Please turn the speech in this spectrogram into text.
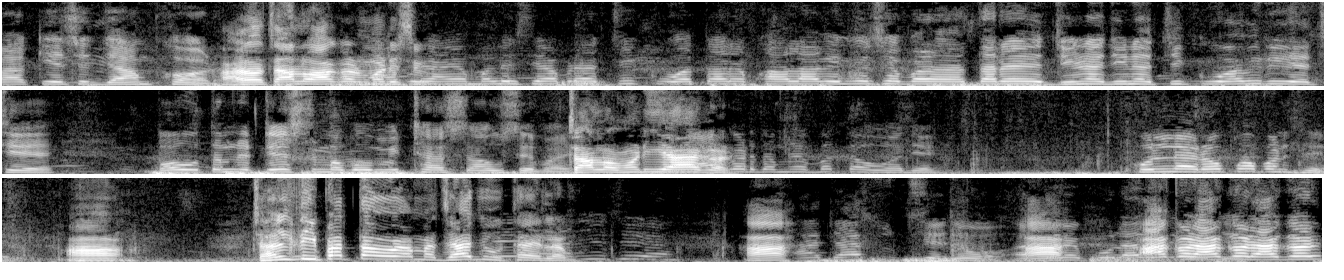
માં કે છે જામફળ. હાલો ચાલો આગળ મળીશું. અહીંયા મળી છે આપણે ચીકુ અત્યારે ફાલ આવી ગયો છે પણ અત્યારે ઝીણા ઝીણા ચીકુ આવી રહ્યા છે. બહુ તમને ટેસ્ટમાં બહુ મીઠાશ આવશે ભાઈ. ચાલો મળીએ આગળ. આગળ તમને બતાવવા દે. ફૂલના રોપા પણ છે. હા. જલ્દી પતાવો આમાં જાજુ થાય હા. આ જાસૂદ છે જો આગળ આગળ આગળ.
